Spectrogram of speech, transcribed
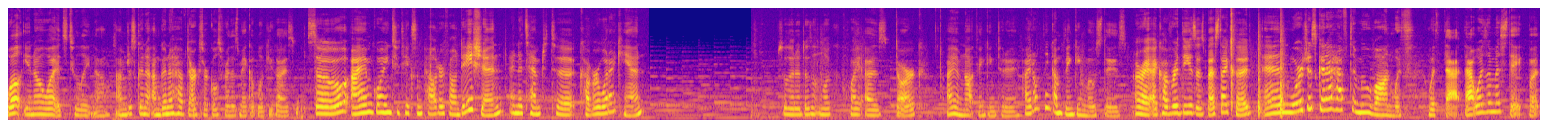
Well, you know what? It's too late now. I'm just gonna- I'm gonna have dark circles for this makeup look, you guys. So I am going to take some powder foundation and attempt to cover what I can so that it doesn't look quite as dark. I am not thinking today. I don't think I'm thinking most days. Alright, I covered these as best I could, and we're just gonna have to move on with, with that. That was a mistake, but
